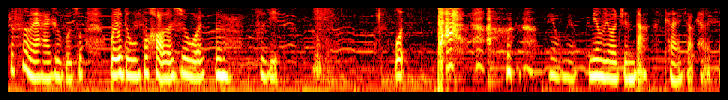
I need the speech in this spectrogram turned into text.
这氛围还是不错，唯独不好的是我，嗯，自己，没有没有没有没有真打，开玩笑开玩笑。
